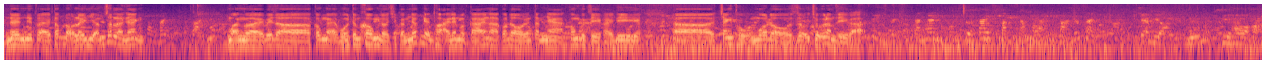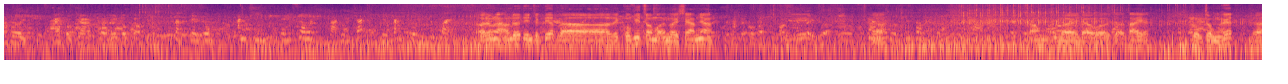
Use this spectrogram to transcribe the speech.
Nên như vậy tốc độ lây nhiễm rất là nhanh mọi người bây giờ công nghệ 4.0 rồi chỉ cần nhấc điện thoại lên một cái là có đồ đến tận nhà không việc gì phải đi uh, tranh thủ mua đồ dự trữ làm gì cả che miệng mũi khi ho hoặc hơi đeo khẩu trang ở nơi công cộng tập thể dục ăn chín uống sôi và điện chất để tăng cường sức khỏe Ở lúc nào cũng đưa tin trực tiếp uh, dịch Covid cho mọi người xem nhá. Đó. Xong mọi người đều rửa tay khử trùng hết. Đó.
